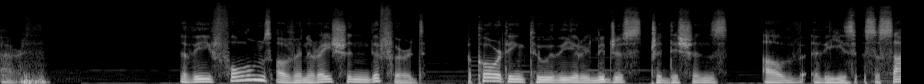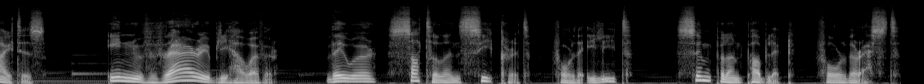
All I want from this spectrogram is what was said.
earth. The forms of veneration differed according to the religious traditions of these societies. Invariably, however, they were subtle and secret for the elite, simple and public for the rest.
